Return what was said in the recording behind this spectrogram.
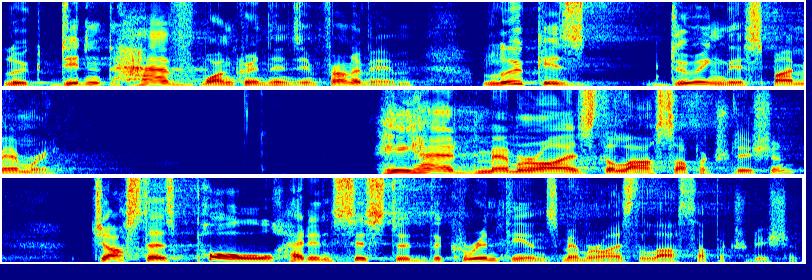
Luke didn't have 1 Corinthians in front of him, Luke is doing this by memory. He had memorized the Last Supper tradition, just as Paul had insisted the Corinthians memorize the Last Supper tradition.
